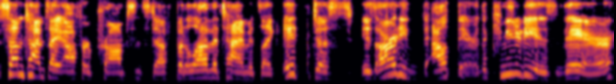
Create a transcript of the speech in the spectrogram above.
sometimes I offer prompts and stuff, but a lot of the time it's like it just is already out there. The community is there.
